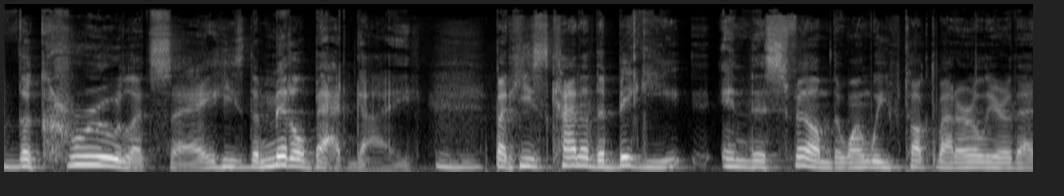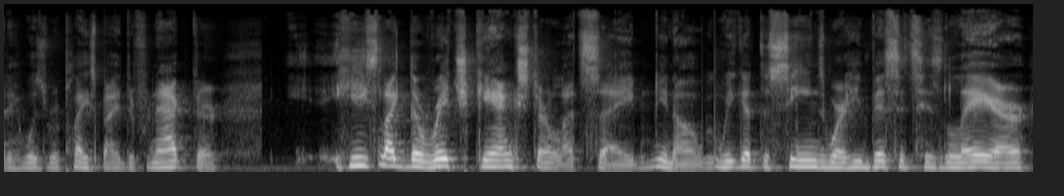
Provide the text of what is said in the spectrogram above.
the crew, let's say. He's the middle bad guy, mm-hmm. but he's kind of the biggie in this film, the one we talked about earlier that was replaced by a different actor. He's like the rich gangster, let's say. You know, we get the scenes where he visits his lair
